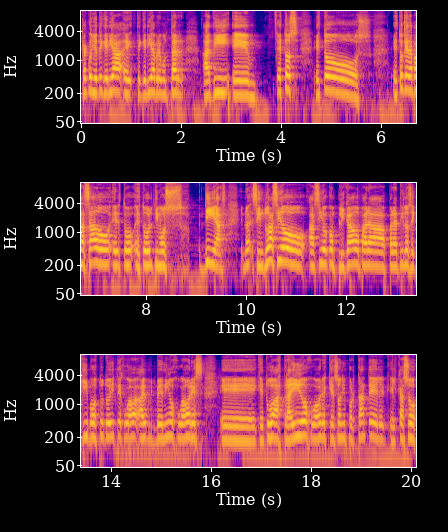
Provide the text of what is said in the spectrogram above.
Caco, yo te quería, te quería preguntar a ti estos, esto que ha pasado esto, estos últimos días. sin duda ha sido, ha sido complicado para, para ti los equipos. Tú tuviste jugador, han venido jugadores eh, que tú has traído, jugadores que son importantes. El, caso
